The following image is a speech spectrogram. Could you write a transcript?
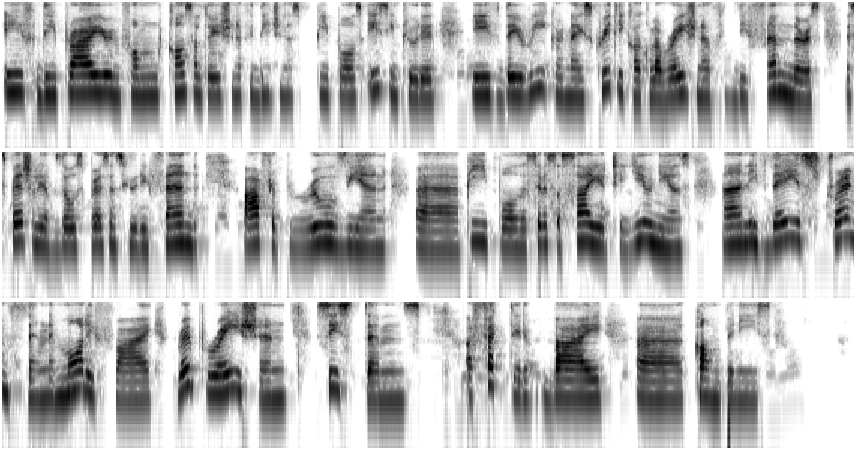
if the prior informed consultation of indigenous peoples is included, if they recognize critical collaboration of defenders, especially of those persons who defend Afro-Peruvian uh, people, the civil society unions, and if they strengthen and modify reparation systems affected by uh, companies.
